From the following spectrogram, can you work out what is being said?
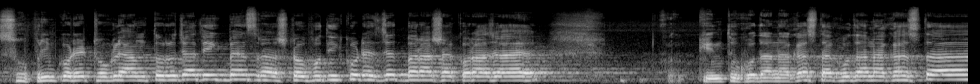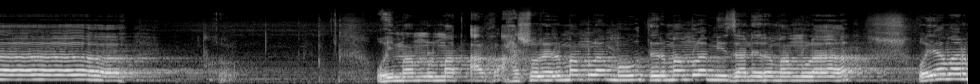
সুপ্রিম কোর্টে ঠকলে আন্তর্জাতিক বেঞ্চ রাষ্ট্রপতি কোর্টে জেতবার আশা করা যায়। কিন্তু খোদা না কাস্তা খোদা না কাস্তা ওই মামলা হাসরের মামলা, মৌতের মামলা, মিজানের মামলা। ওই আমার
